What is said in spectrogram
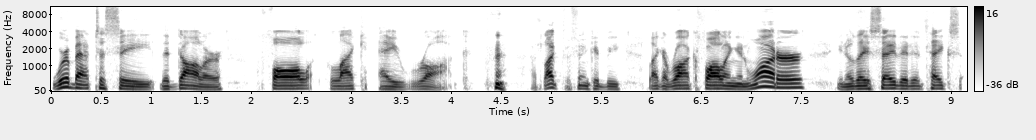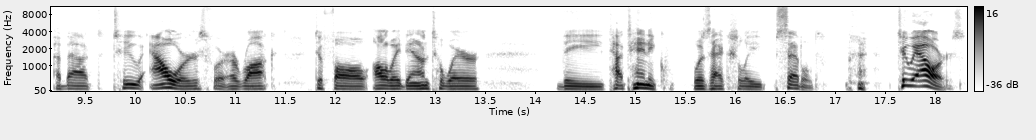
we're about to see the dollar fall like a rock. I'd like to think it'd be like a rock falling in water you know, they say that it takes about two hours for a rock to fall all the way down to where the Titanic was actually settled. two hours.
